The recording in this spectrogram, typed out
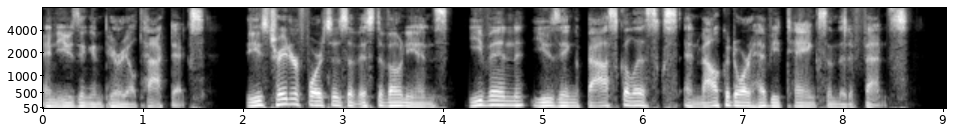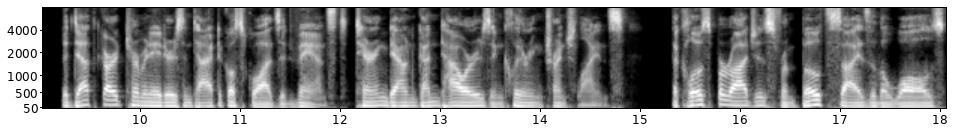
and using Imperial tactics. These traitor forces of Istavonians even using basilisks and Malcador heavy tanks in the defense. The Death Guard Terminators and tactical squads advanced, tearing down gun towers and clearing trench lines. The close barrages from both sides of the walls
